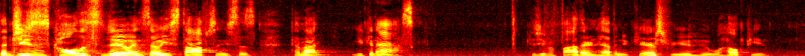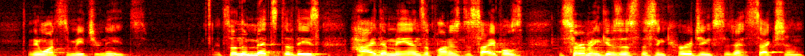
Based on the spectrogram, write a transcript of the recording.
that Jesus called us to do. And so he stops and he says, Come out, you can ask. Because you have a Father in heaven who cares for you, who will help you, and he wants to meet your needs. And so, in the midst of these high demands upon his disciples, the sermon gives us this encouraging section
